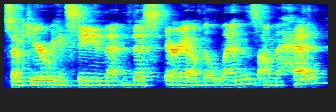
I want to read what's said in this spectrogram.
So here we can see that this area of the lens on the head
